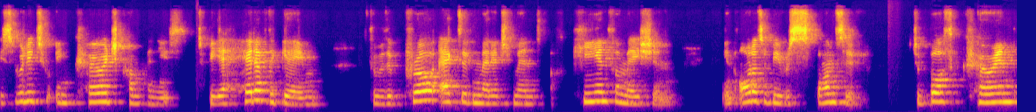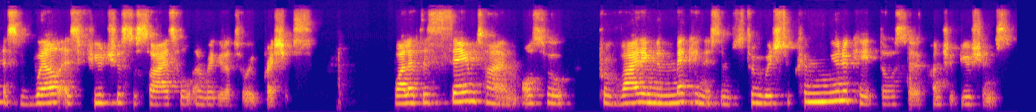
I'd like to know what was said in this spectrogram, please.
is really to encourage companies to be ahead of the game through the proactive management of key information in order to be responsive to both current as well as future societal and regulatory pressures, while at the same time also providing the mechanisms through which to communicate those uh, contributions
